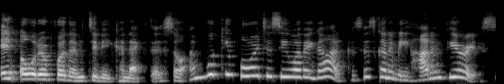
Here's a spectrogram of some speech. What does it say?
in order for them to be connected. So I'm looking forward to see what they got because it's going to be hot and furious.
